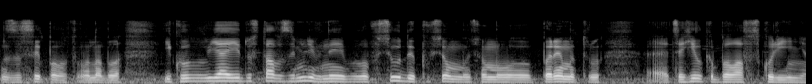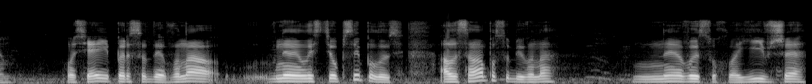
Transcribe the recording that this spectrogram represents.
засипала, то вона була. І коли я її достав з землі, в неї було всюди, по всьому цьому периметру, е, ця гілка була з корінням. Ось я її пересадив. Вона в неї листя обсипалось, але сама по собі вона не висохла. Їй вже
